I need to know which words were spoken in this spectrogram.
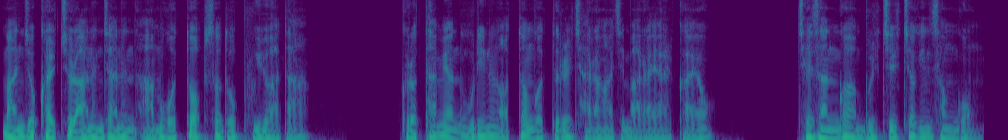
만족할 줄 아는 자는 아무것도 없어도 부유하다. 그렇다면 우리는 어떤 것들을 자랑하지 말아야 할까요? 재산과 물질적인 성공.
